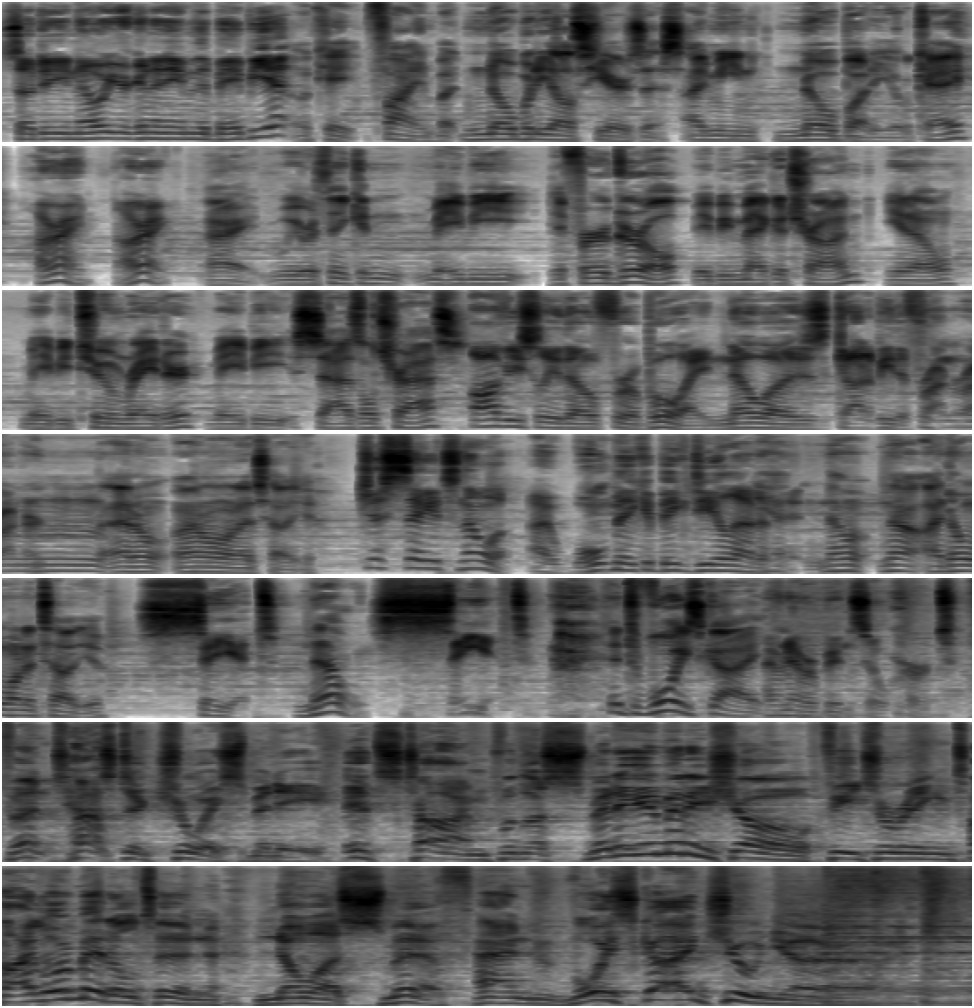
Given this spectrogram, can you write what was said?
So, do you know what you're going to name the baby yet? Okay, fine, but nobody else hears this. I mean, nobody, okay? All right, all right. All right, we were thinking maybe if for a girl, maybe Megatron, you know, maybe Tomb Raider, maybe Sazzletras. Obviously, though, for a boy, Noah's got to be the front runner. Mm, I don't I don't want to tell you. Just say it's Noah. I won't make a big deal out of it. No, no, I don't want to tell you. Say it. No. Say it. It's voice guy. I've never been so hurt. Fantastic choice, Smitty. It's time for the Smitty and Middy Show, featuring Tyler Middleton, Noah Smith, and Voice Guy Jr.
